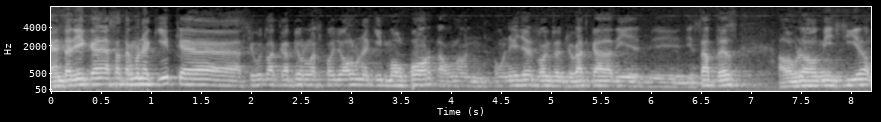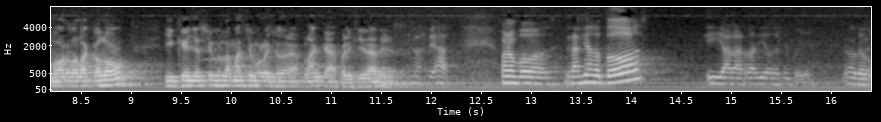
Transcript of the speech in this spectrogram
Hem de dir que ha estat amb un equip que ha sigut el campió en l'Espanyol, un equip molt fort, on, on elles doncs, han jugat cada di, di, dissabtes a l'hora del migdia, a l'hora de la calor, y que ella ha sido la máxima golejadora. Blanca, felicidades. Gracias. Bueno, pues gracias a todos y a la radio de Ripollet. No tengo.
